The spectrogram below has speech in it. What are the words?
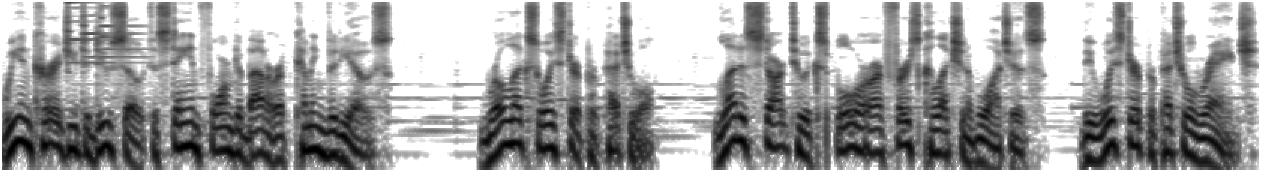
we encourage you to do so to stay informed about our upcoming videos. Rolex Oyster Perpetual. Let us start to explore our first collection of watches, the Oyster Perpetual range,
